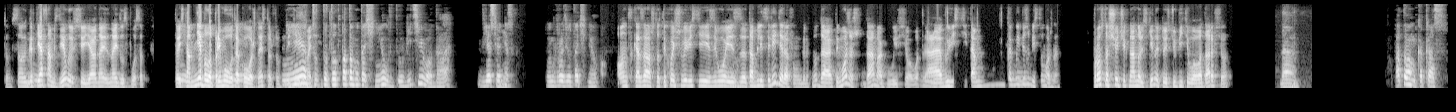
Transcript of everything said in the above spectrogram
То есть Он говорит, я сам сделаю все, я най- найду способ. То есть Не. там не было прямого Не. такого, знаешь, то, что Нет, тот, тот- тот потом уточнил, убить его, да. Я сегодня... Нет. Он вроде уточнял. Он сказал, что ты хочешь вывести из его из э, таблицы лидеров. Он говорит, ну да, ты можешь? Да, могу, и все. Вот. Мгм. А вывести там как бы и без убийства можно. Просто счетчик на ноль скинуть, то есть убить его аватар и все. Да. Потом как раз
